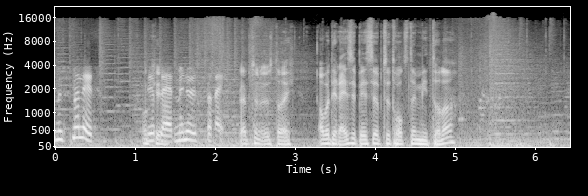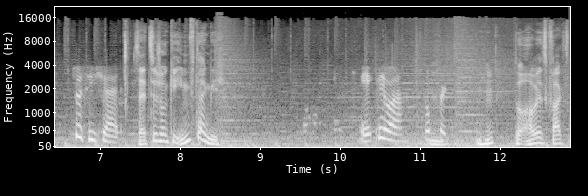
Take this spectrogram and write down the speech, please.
Müssen wir nicht. Wir Okay. bleiben in Österreich. Bleibst in Österreich. Aber die Reisepässe habt ihr trotzdem mit, oder? Zur Sicherheit. Seid ihr schon geimpft eigentlich? Eh klar. Doppelt. Mhm. Du, habe jetzt gefragt,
